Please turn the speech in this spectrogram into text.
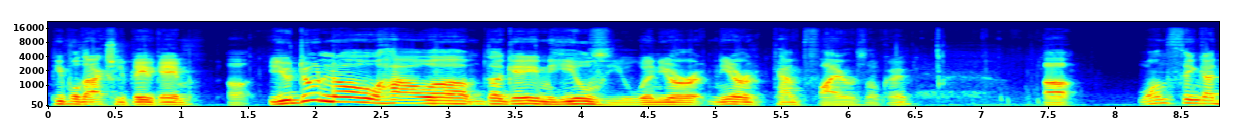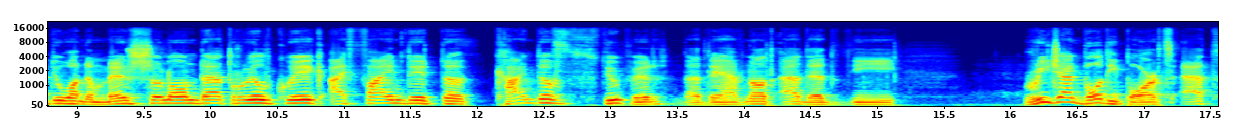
people that actually play the game. Uh, you do know how uh, the game heals you when you're near campfires, okay? Uh, one thing I do want to mention on that real quick, I find it uh, kind of stupid that they have not added the regen body parts at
